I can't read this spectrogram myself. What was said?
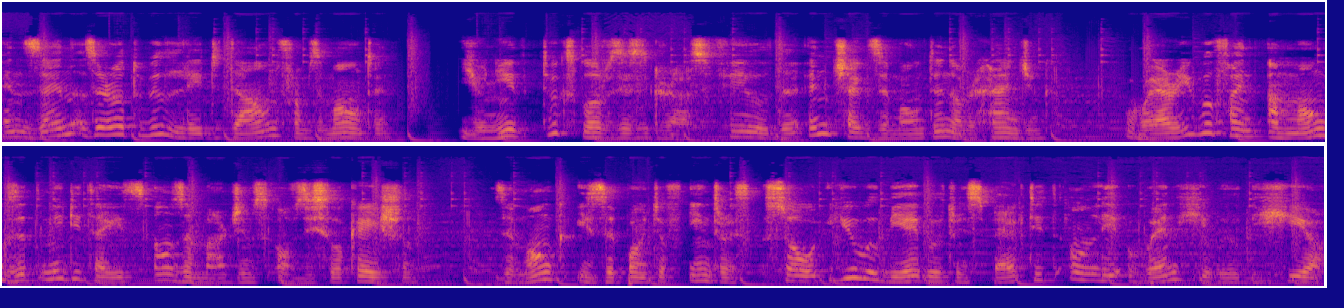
and then the road will lead down from the mountain. You need to explore this grass field and check the mountain overhanging, where you will find a monk that meditates on the margins of this location. The monk is the point of interest, so you will be able to inspect it only when he will be here.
